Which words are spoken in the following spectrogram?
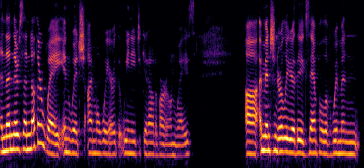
And then there's another way in which I'm aware that we need to get out of our own ways. Uh, I mentioned earlier the example of women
